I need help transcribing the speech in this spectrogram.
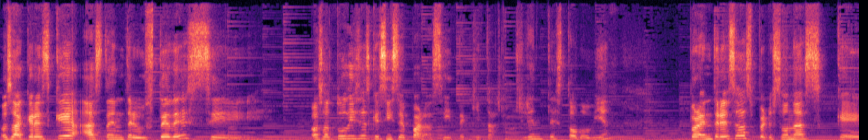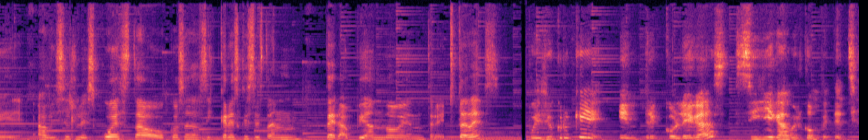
O sea, ¿crees que hasta entre ustedes se... O sea, tú dices que sí separas, sí, te quitas los lentes, todo bien. Pero entre esas personas que a veces les cuesta o cosas así, ¿crees que se están terapiando entre ustedes? Pues yo creo que entre colegas sí llega a haber competencia.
